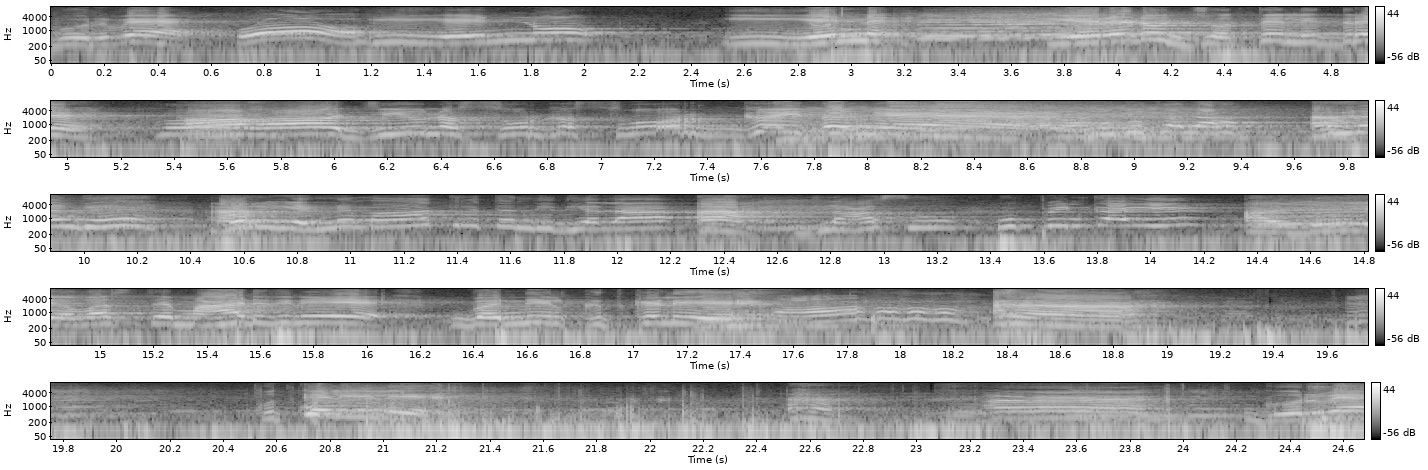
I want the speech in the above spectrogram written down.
ಗುರುವೆ ಓ. ಈ ಹೆಣ್ಣು ಈ ಎಣ್ಣೆ ಎರಡು ಜೊತೆಲಿದ್ರೆ ಆಹಾ ಜೀವನ ಸ್ವರ್ಗ ಸ್ವರ್ಗ ಇದ್ದಂಗೆ. ಎಣ್ಣೆ ಮಾತ್ರ ತಂದಿದ್ಯಲ್ಲ? ಆ. ಗ್ಲಾಸು ಉಪ್ಪಿನಕಾಯಿ? ಅದು ವ್ಯವಸ್ಥೆ ಮಾಡಿದೀನಿ. ಬನ್ನಿ ಇಲ್ಲಿ ಕುತ್ಕೊಳ್ಳಿ. ಕುತ್ಕೊಳ್ಳಿ ಇಲ್ಲಿ. ಗುರುವೆ.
